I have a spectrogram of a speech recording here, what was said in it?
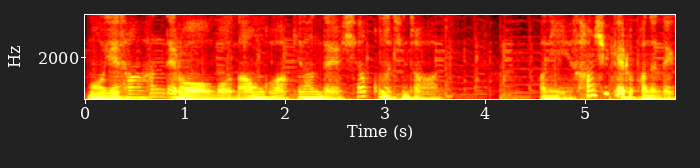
뭐 예상한 대로 뭐 나온 것 같긴 한데 시나코는 진짜 아니 30개를 봤는데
